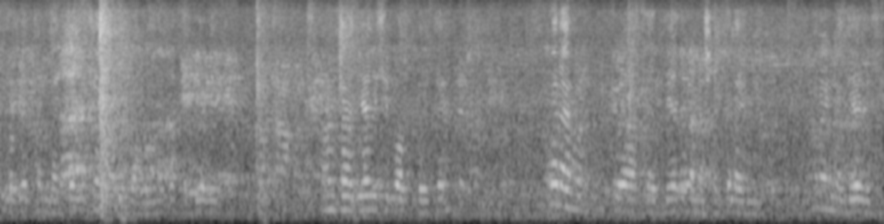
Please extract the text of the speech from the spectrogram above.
লোকের তো মেটা গেছে ঝামেলা তো দিয়ে দিই আমি তো দিয়ে দিছি লক করতে ওরা আবার কেউ আছে দিয়ে দিলাম সাথে লাইনি ওরা না দিয়ে দিছি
